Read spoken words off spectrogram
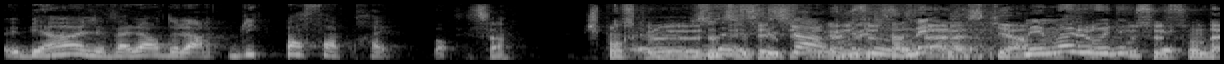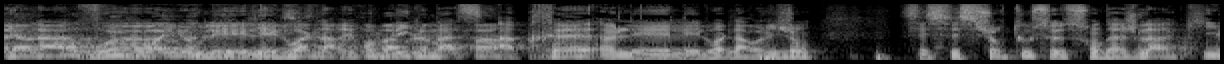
eh bien, les valeurs de la République passent après. C'est ça. Je pense que le, c'est ça. Mais, moi, je vous dis, ce sondage-là où, les, lois de la République passent après les, les, lois de la religion. C'est surtout ce sondage-là qui,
